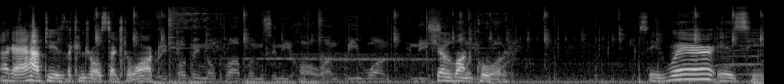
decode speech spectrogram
Okay, I have to use the control stick to walk. Reporting no problems in the hall on B1 in the Shell Shell one One core. See, where is he?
